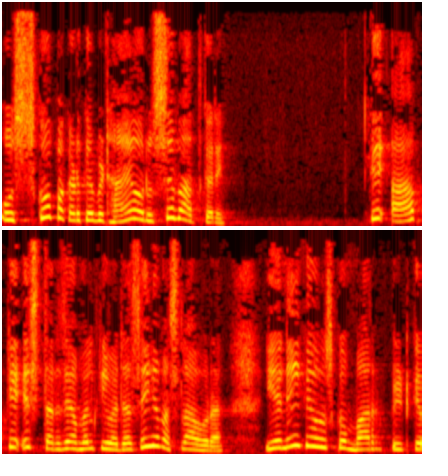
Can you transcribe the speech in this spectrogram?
اس کو پکڑ کے بٹھائیں اور اس سے بات کریں کہ آپ کے اس طرز عمل کی وجہ سے یہ مسئلہ ہو رہا ہے۔ یہ نہیں کہ اس کو مار پیٹ کے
